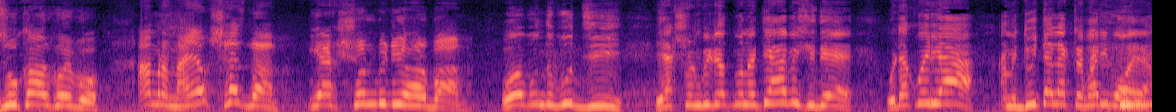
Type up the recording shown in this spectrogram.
জুকার কইব। আমরা নায়ক সাজবাম অ্যাকশন ভিডিও হরবাম। ও বন্ধু বুঝছি। অ্যাকশন ভিডিওত মনে টিয়া বেশি দে। ওটা কইরা আমি দুই তালা একটা বাড়ি বয়া।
